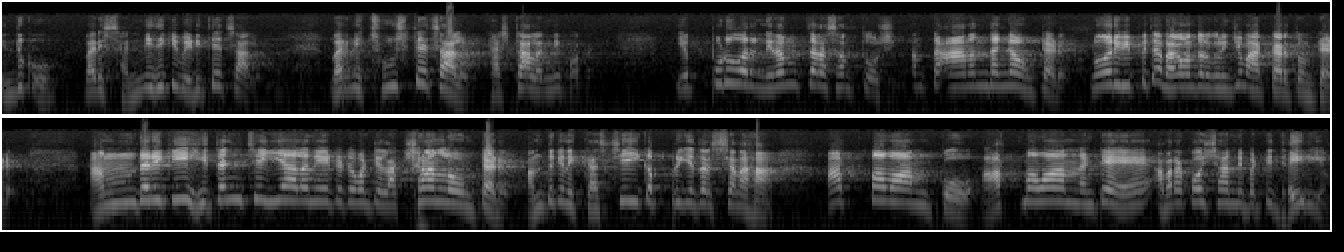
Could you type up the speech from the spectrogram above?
ఎందుకు? వారి సన్నిధికి వెడితే చాలు. వారిని చూస్తే చాలు. కష్టాలన్నీ పోతాయి. ఎప్పుడు వారు నిరంతర సంతోషి. అంత ఆనందంగా ఉంటాడు. నోరు విప్పితే భగవంతుడి గురించి మాట్లాడుతూ ఉంటాడు. అందరికీ హితం చెయ్యాలనేటటువంటి లక్షణంలో ఉంటాడు. అందుకని కశ్చైక ప్రియదర్శన ఆత్మవాన్ కో. ఆత్మవాన్ అంటే అమరకోశాన్ని బట్టి ధైర్యం.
